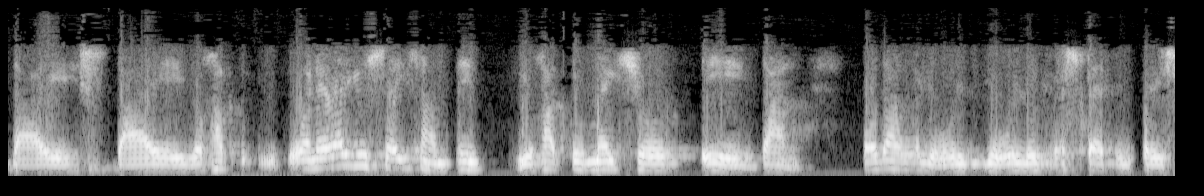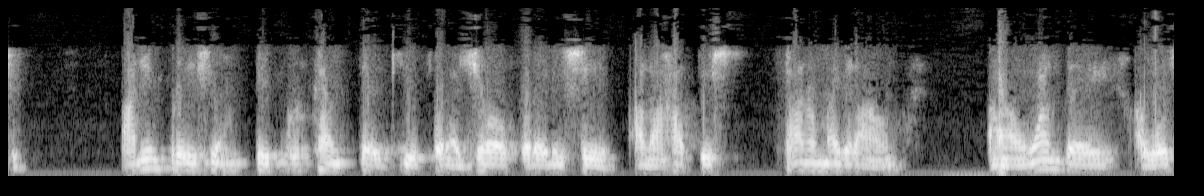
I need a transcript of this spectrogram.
That is, is, you have to, whenever you say something, you have to make sure it is done. Otherwise, you will you will lose respect in prison. And in prison, people can't take you for a job or anything. And I had to stand on my ground And one day I was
